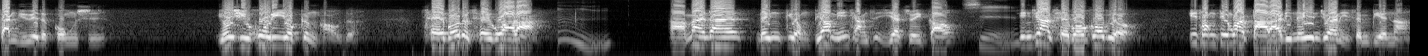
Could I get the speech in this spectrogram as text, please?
三个月的公司，尤其获利又更好的，扯薄的扯瓜啦，嗯，啊，卖单冷用，不要勉强自己在追高，是，你这样扯薄股票，一通电话打来，林德燕就在你身边呐，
